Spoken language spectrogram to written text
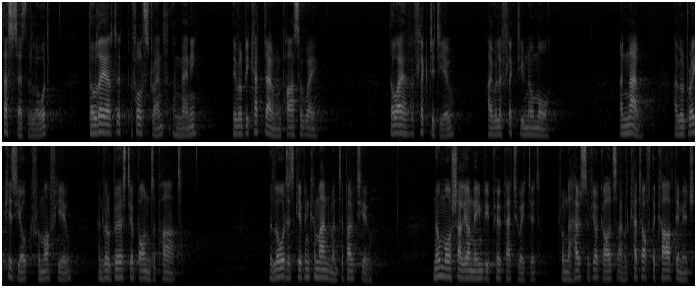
Thus says the Lord Though they are at full strength and many, they will be cut down and pass away. Though I have afflicted you, I will afflict you no more. And now I will break his yoke from off you and will burst your bonds apart. The Lord has given commandment about you. No more shall your name be perpetuated. From the house of your gods I will cut off the carved image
